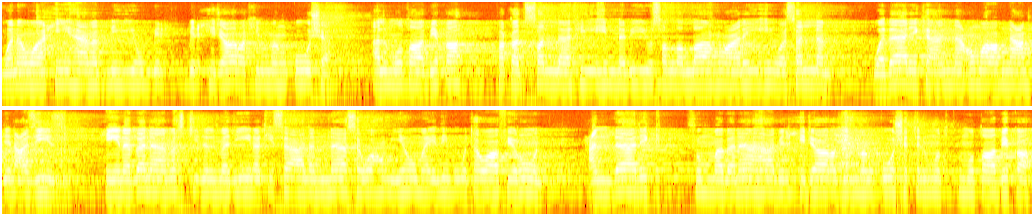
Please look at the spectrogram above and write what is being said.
ونواحيها مبني بال- بالحجارة المنقوشة المطابقة فقد صلى فيه النبي صلى الله عليه وسلم وذلك أن عمر بن عبد العزيز حين بنى مسجد المدينة سأل الناس وهم يومئذ متوافرون عن ذلك ثم بناها بالحجارة المنقوشة المط- المطابقة.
